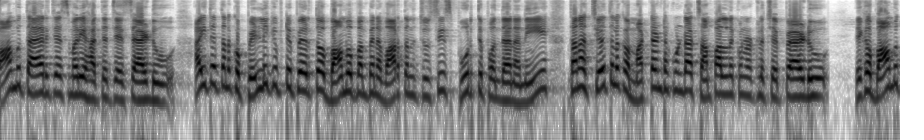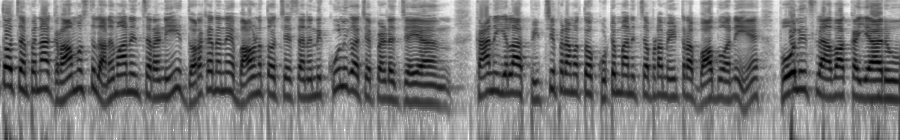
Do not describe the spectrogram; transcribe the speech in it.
బాంబు తయారు చేసి మరీ హత్య చేశాడు. అయితే తనకు పెళ్ళి గిఫ్ట్ పేరుతో బాంబు పంపిన వార్తను చూసి స్ఫూర్తి పొందానని తన చేతులకు మట్టంటకుండా చంపాలనుకున్నట్లు చెప్పాడు. ఇక బాంబుతో చంపిన గ్రామస్తులు అనుమానించరని దొరకననే భావనతో చేశానని కూలుగా చెప్పాడు జయన్. కానీ ఇలా పిచ్చి ప్రేమతో కుటుంబాన్ని చంపడం ఏంట్రా బాబు అని పోలీసులు అవాక్కయ్యారు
